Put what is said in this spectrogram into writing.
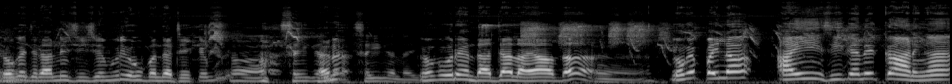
ਕਿਉਂਕਿ ਜਨਾਨੀ ਸ਼ੀਸ਼ੇ ਮੂਰੇ ਉਹ ਬੰਦਾ ਠੇਕੇ ਮੂਰੇ। ਹਾਂ ਸਹੀ ਗੱਲ ਹੈਨਾ? ਹੈ ਸਹੀ ਗੱਲ ਹੈ ਜੀ। ਕਿਉਂਕਿ ਉਹਨੇ ਅੰਦਾਜ਼ਾ ਲਾਇਆ ਆਪਦਾ। ਹਾਂ। ਕਿਉਂਕਿ ਪਹਿਲਾਂ ਆਈ ਸੀ ਕਹਿੰਦੇ ਕਹਾਣੀਆਂ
